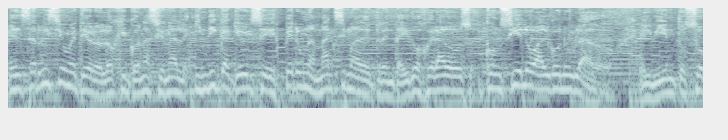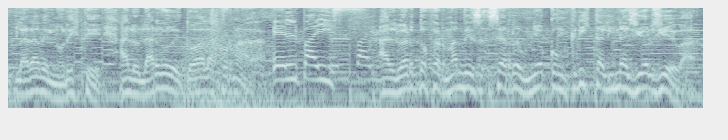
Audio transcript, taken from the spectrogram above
El Servicio Meteorológico Nacional indica que hoy se espera una máxima de 32 grados con cielo algo nublado. El viento soplará del noreste a lo largo de toda la jornada. El país. Alberto Fernández se reunió con Cristalina Georgieva.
